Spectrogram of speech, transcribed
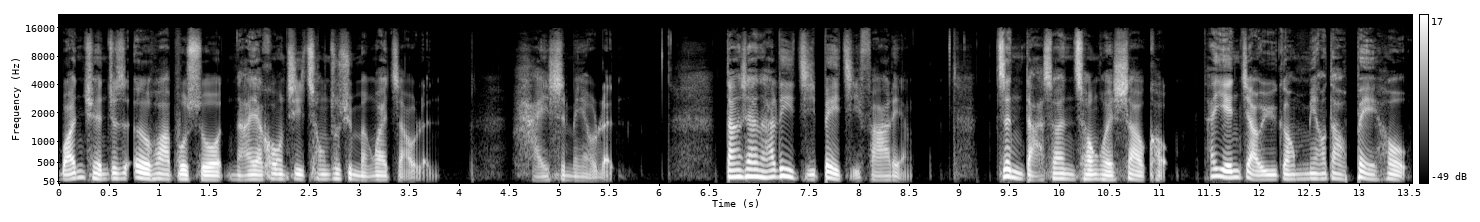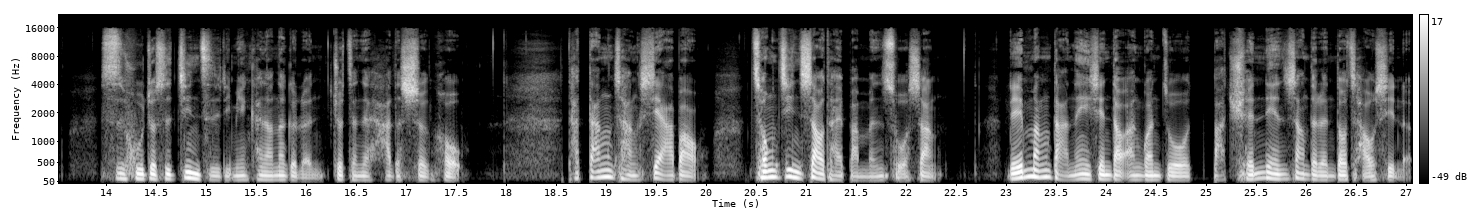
完全就是二话不说，拿遥控器冲出去门外找人，还是没有人。当下他立即背脊发凉，正打算冲回哨口，他眼角余光瞄到背后，似乎就是镜子里面看到那个人就站在他的身后。他当场吓爆，冲进哨台把门锁上，连忙打内线到安官桌，把全连上的人都吵醒了。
